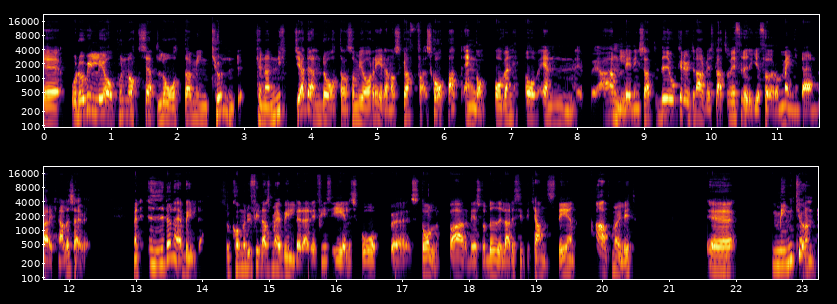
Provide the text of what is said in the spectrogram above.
Eh, och då ville jag på något sätt låta min kund kunna nyttja den datan som jag redan har skaffa, skapat en gång av en, av en anledning. Så att vi åker ut en arbetsplats och vi flyger för att mängda en bergknalle säger vi. Men i den här bilden så kommer det finnas med bilder där det finns elskåp, eh, stolpar, det står bilar, det sitter kantsten, allt möjligt. Eh, min kund,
